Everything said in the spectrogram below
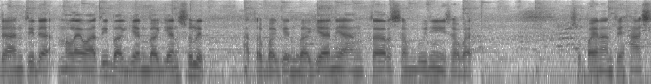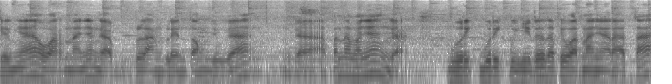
dan tidak melewati bagian-bagian sulit atau bagian-bagian yang tersembunyi sobat. Supaya nanti hasilnya warnanya nggak belang belentong juga nggak apa namanya nggak burik-burik begitu tapi warnanya rata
